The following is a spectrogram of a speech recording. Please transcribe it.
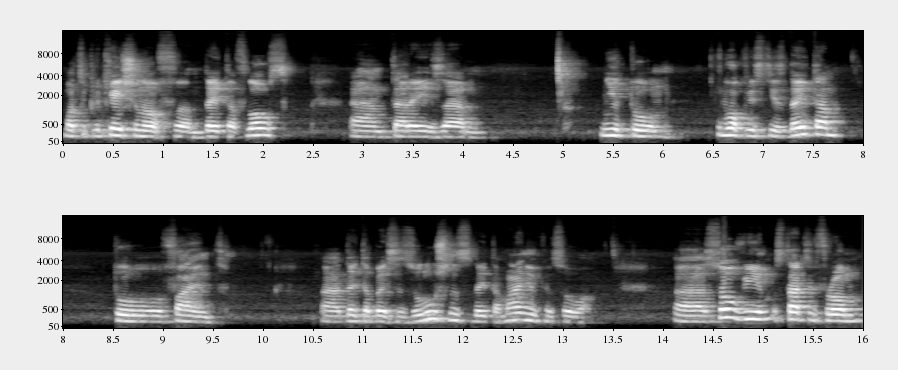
multiplication of um, data flows and there is um, need to work with this data to find uh, database solutions, data mining, and so on. Uh, so we started from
